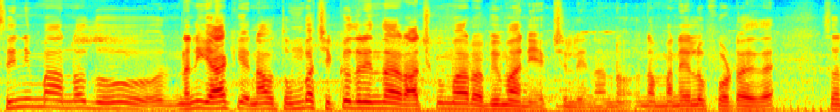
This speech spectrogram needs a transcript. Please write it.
ಸಿನಿಮಾ ಅನ್ನೋದು ನನಗೆ ಯಾಕೆ, ನಾವು ತುಂಬ ಚಿಕ್ಕದ್ರಿಂದ ರಾಜ್ಕುಮಾರ್ ಅಭಿಮಾನಿ ಆ್ಯಕ್ಚುಲಿ ನಾನು, ನಮ್ಮ ಮನೆಯಲ್ಲೂ ಫೋಟೋ ಇದೆ. ಸೊ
